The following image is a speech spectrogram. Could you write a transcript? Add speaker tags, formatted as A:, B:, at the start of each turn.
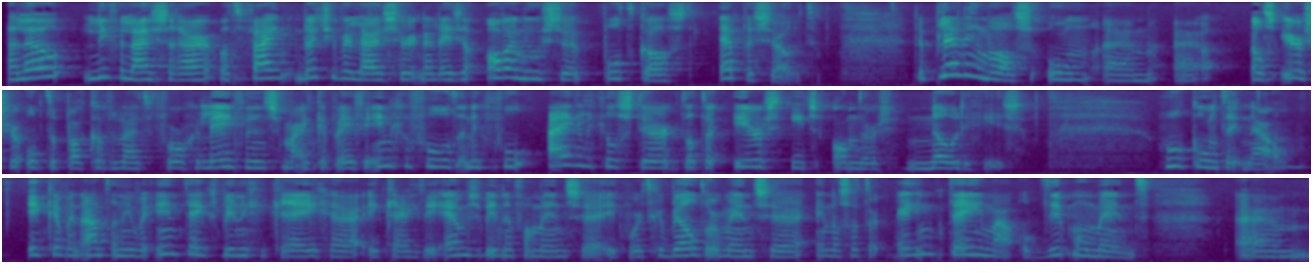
A: Hallo lieve luisteraar, wat fijn dat je weer luistert naar deze allernieuwste podcast-episode. De planning was om ehm, eh, als eerst weer op te pakken vanuit de vorige levens, maar ik heb even ingevoeld en ik voel eigenlijk heel sterk dat er eerst iets anders nodig is. Hoe komt dit nou? Ik heb een aantal nieuwe intakes binnengekregen. Ik krijg DM's binnen van mensen. Ik word gebeld door mensen. En als er één thema op dit moment ehm,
